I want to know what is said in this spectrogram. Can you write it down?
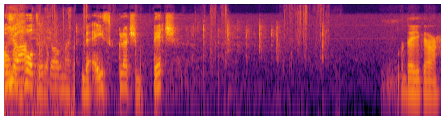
Oh mijn Ja. god, my friend. de ace clutch bitch. Wat deed ik daar?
